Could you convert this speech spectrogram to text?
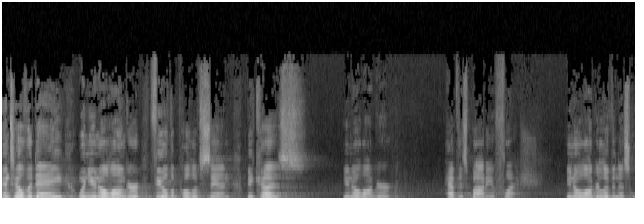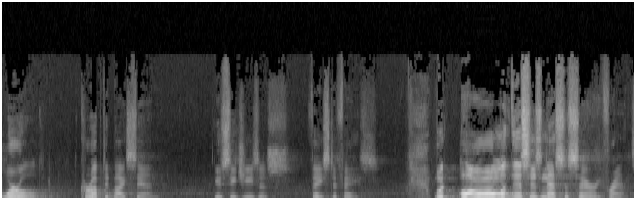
until the day when you no longer feel the pull of sin because you no longer have this body of flesh. You no longer live in this world corrupted by sin you see Jesus face to face. But all of this is necessary, friends.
